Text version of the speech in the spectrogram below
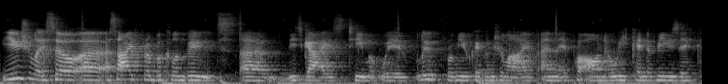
usually, so uh, aside from Buckle and Boots, um, these guys team up with Luke from UK Country Live and they put on a weekend of music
